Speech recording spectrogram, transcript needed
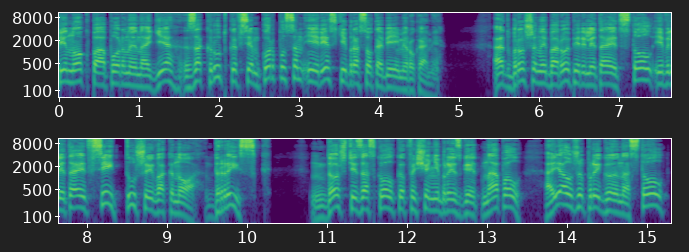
пинок по опорной ноге, закрутка всем корпусом и резкий бросок обеими руками. Отброшенный баро перелетает стол и влетает всей тушей в окно. Дрыск! Дождь из осколков еще не брызгает на пол, а я уже прыгаю на стол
